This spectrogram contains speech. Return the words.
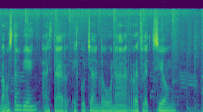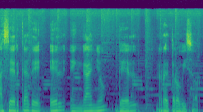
vamos también a estar escuchando una reflexión acerca de el engaño del retrovisor.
